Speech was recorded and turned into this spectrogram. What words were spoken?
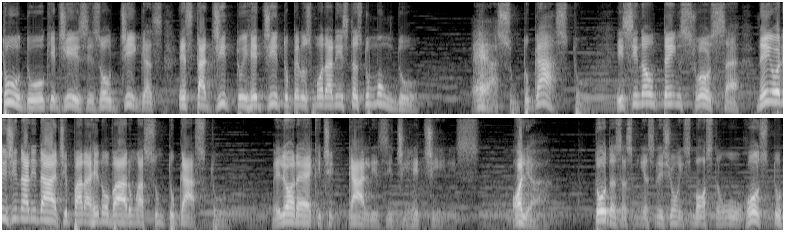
Tudo o que dizes ou digas está dito e redito pelos moralistas do mundo. É assunto gasto. E se não tens força nem originalidade para renovar um assunto gasto, melhor é que te cales e te retires. Olha, todas as minhas legiões mostram o rosto,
